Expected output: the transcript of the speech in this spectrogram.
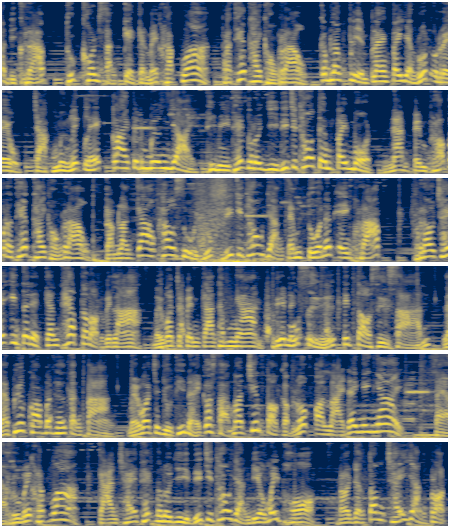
วัสดีครับ ทุกคนสังเกตกันไหมครับว่า ประเทศไทยของเรากำลังเปลี่ยนแปลงไปอย่างรวดเร็ว จากเมืองเล็ก ๆ กลายเป็นเมืองใหญ่ที่มีเทคโนโลยีดิจิทัลเต็มไปหมด นั่นเป็นเพราะประเทศไทยของเรากำลังก้าวเข้าสู่ยุคดิจิทัลอย่างเต็มตัวนั่นเองครับ เราใช้อินเทอร์เน็ตกันแทบตลอดเวลา ไม่ว่าจะเป็นการทำงาน เรียนหนังสือ ติดต่อสื่อสาร และเพื่อความบันเทิงต่างๆ ไม่ว่าจะอยู่ที่ไหนก็สามารถเชื่อมต่อกับโลกออนไลน์ได้ง่ายๆ แต่รู้ไหมครับว่าการใช้เทคโนโลยีดิจิทัลอย่างเดียวไม่พอ เรายังต้องใช้อย่างปลอด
